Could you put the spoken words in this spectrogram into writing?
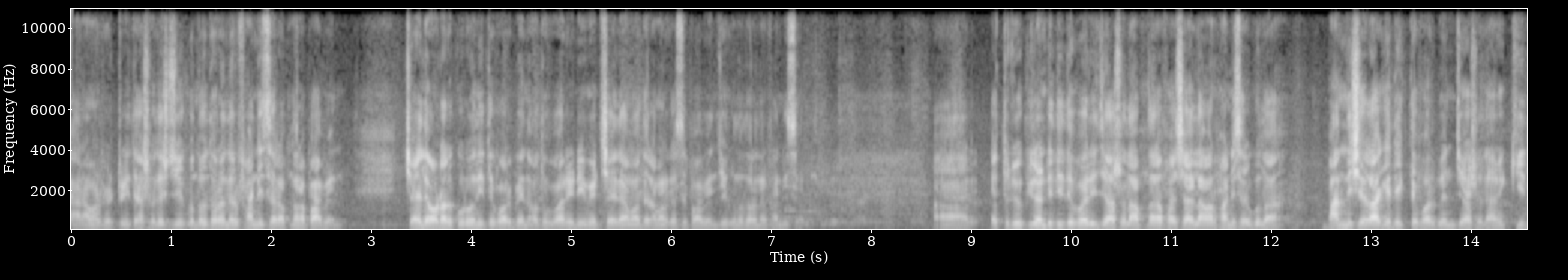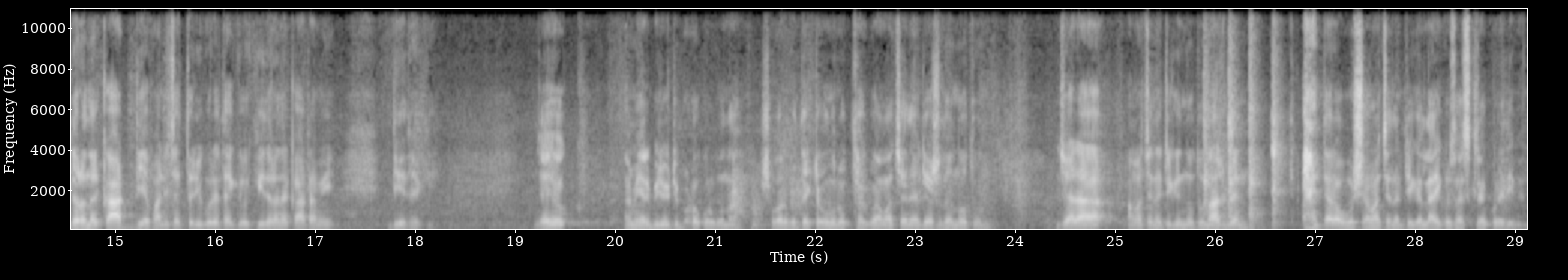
আর আমার ফ্যাক্টরিতে আসলে যে কোনো ধরনের ফার্নিচার আপনারা পাবেন। চাইলে অর্ডার করেও নিতে পারবেন অথবা রেডিমেড চাইলে আমাদের, আমার কাছে পাবেন যে কোনো ধরনের ফার্নিচার আর এতটুকু গ্যারান্টি দিতে পারি যে আসলে আপনারা চাইলে আমার ফার্নিচারগুলো বার্নিশের আগে দেখতে পারবেন যে আসলে আমি কী ধরনের কাঠ দিয়ে ফার্নিচার তৈরি করে থাকি ও কী ধরনের কাঠ আমি দিয়ে থাকি। যাই হোক, আমি আর ভিডিওটি বড় করব না। সবার প্রতি একটা অনুরোধ থাকবে আমার চ্যানেলটি আসলে নতুন। যারা আমার চ্যানেলটিকে নতুন আসবেন, তারা অবশ্যই আমার চ্যানেলটিকে লাইক ও সাবস্ক্রাইব করে দিবেন।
